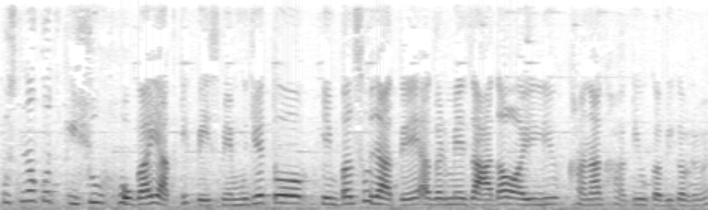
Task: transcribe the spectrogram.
कुछ ना कुछ इशू होगा ही आपके फेस में। मुझे तो पिंपल्स हो जाते हैं अगर मैं ज़्यादा ऑयली खाना खाती हूँ कभी कभी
